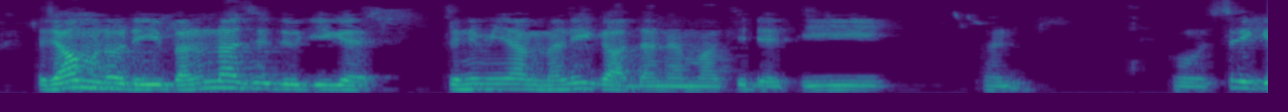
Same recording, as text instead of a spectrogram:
။ဒါကြောင့်မလို့ဒီဗန္ဒနာစေတုကြီးကဇနိမယမလိကာတဏ္ဍမှာဖြစ်တဲ့ဒီဟိုစိတ်က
